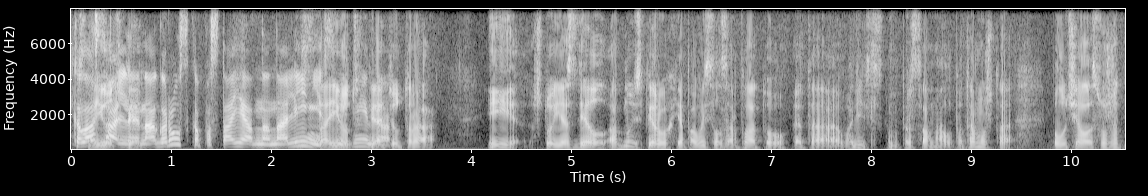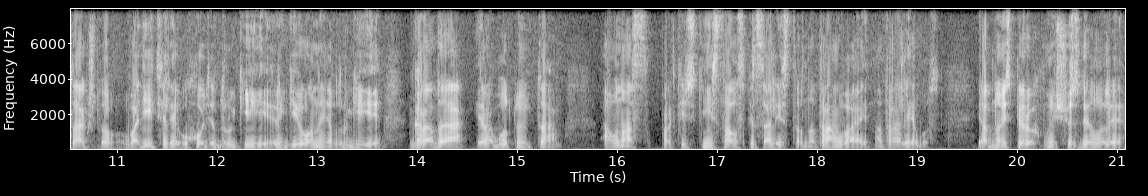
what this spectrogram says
Колоссальная 5, нагрузка постоянно на линии. Встает людьми, в 5 да. утра. И что я сделал? Одно из первых, я повысил зарплату, это водительскому персоналу, потому что получалось уже так, что водители уходят в другие регионы, в другие города и работают там. А у нас практически не стало специалистов на трамвай, на троллейбус. И одно из первых мы еще сделали,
